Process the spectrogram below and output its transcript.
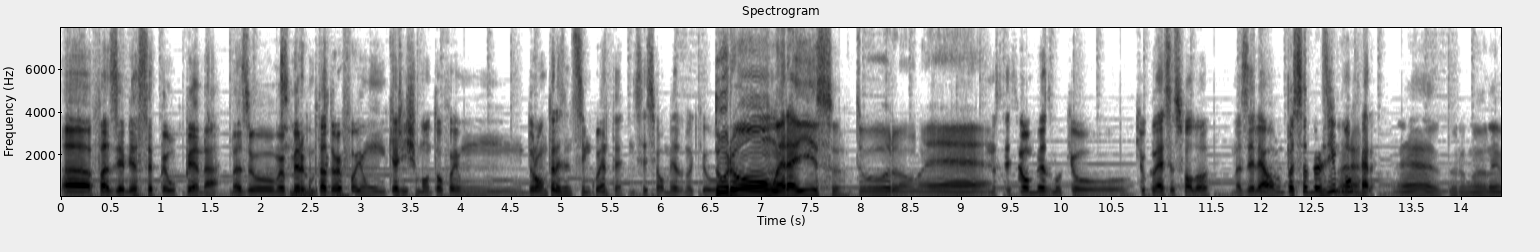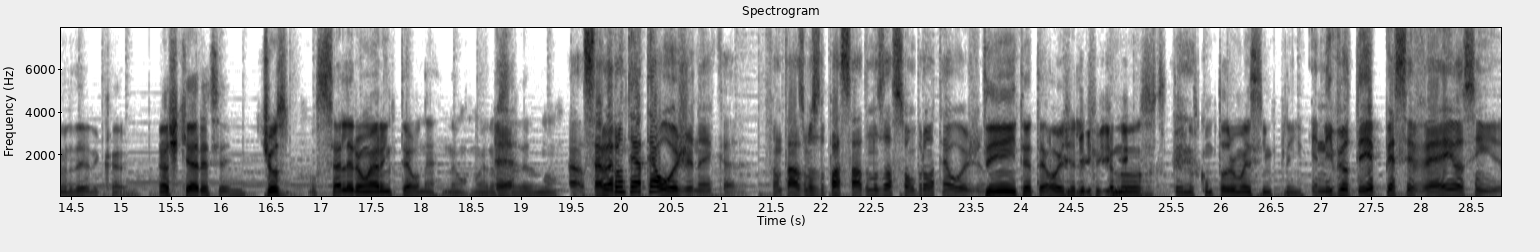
a fazer a minha CPU penar. Mas o meu Sim. primeiro computador computador foi um. que a gente montou foi um Drone 350. Não sei se é o mesmo que o. Duron, era isso. Duron, é. Não sei se é o mesmo que o, que o Classes falou, mas ele é um processadorzinho bom, cara. É, Duron, eu lembro dele, cara. Eu acho que era esse aí. Tinha os, o Celeron era Intel, né? Não, não era o é. Celeron, não. O Celeron tem até hoje, né, cara? Fantasmas do passado nos assombram até hoje. Né? Tem, tem até hoje. Ele fica nos, tem nos computadores mais simplinho. E nível D, PC velho, assim,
